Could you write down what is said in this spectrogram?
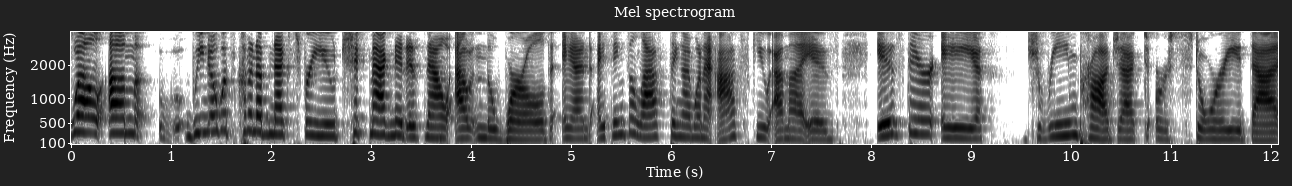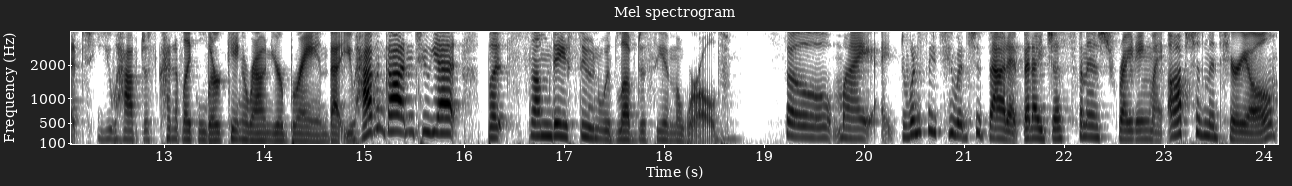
Well, um, we know what's coming up next for you. Chick Magnet is now out in the world, and I think the last thing I want to ask you, Emma, is: Is there a dream project or story that you have just kind of like lurking around your brain that you haven't gotten to yet, but someday soon would love to see in the world? So my I don't want to say too much about it, but I just finished writing my option material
